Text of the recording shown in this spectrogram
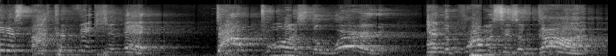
It is my conviction that doubt towards the word and the promises of God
